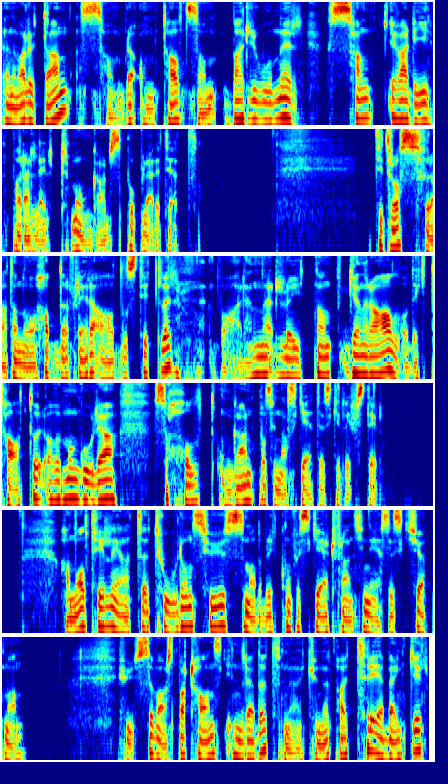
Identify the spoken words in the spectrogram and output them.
Denne valutaen, som ble omtalt som baroner, sank i verdi parallelt med Ungarns popularitet. Til tross for at han nå hadde flere adelstitler, var en løytnantgeneral og diktator over Mongolia, så holdt Ungarn på sin asketiske livsstil. Han holdt til i et toromshus som hadde blitt konfiskert fra en kinesisk kjøpmann. Huset var spartansk innredet med kun et par trebenker,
